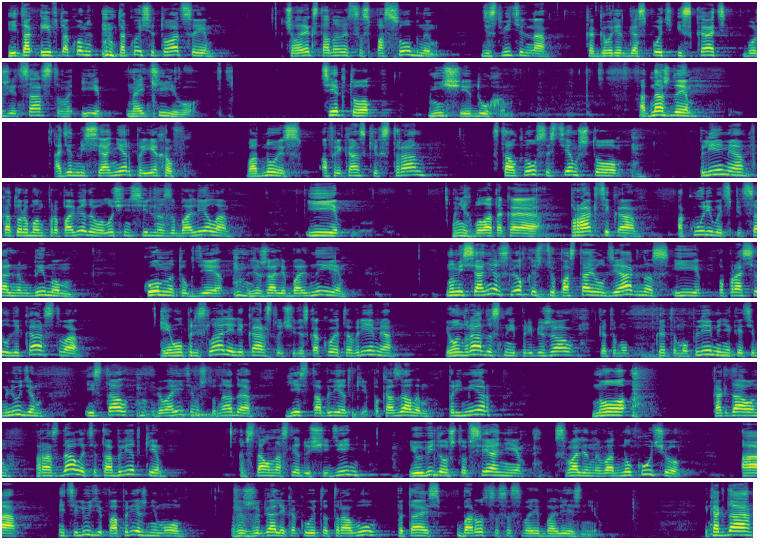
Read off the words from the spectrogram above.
И, так, и в таком, такой ситуации человек становится способным действительно, как говорит Господь, искать Божье Царство и найти его. Те, кто нищие духом. Однажды один миссионер, приехав в одну из африканских стран, столкнулся с тем, что племя, в котором он проповедовал, очень сильно заболело. И у них была такая практика окуривать специальным дымом комнату, где лежали больные. Но миссионер с легкостью поставил диагноз и попросил лекарства. Ему прислали лекарство через какое-то время. И он радостный прибежал к этому, к этому племени, к этим людям и стал говорить им, что надо есть таблетки. Показал им пример, но когда он раздал эти таблетки, встал на следующий день и увидел, что все они свалены в одну кучу, а эти люди по-прежнему разжигали какую-то траву, пытаясь бороться со своей болезнью. И когда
